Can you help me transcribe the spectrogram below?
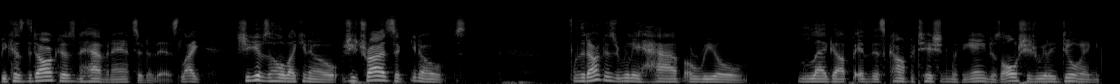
because the doctor doesn't have an answer to this. Like she gives a whole like you know she tries to you know the Doc doesn't really have a real leg up in this competition with the Angels. All she's really doing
